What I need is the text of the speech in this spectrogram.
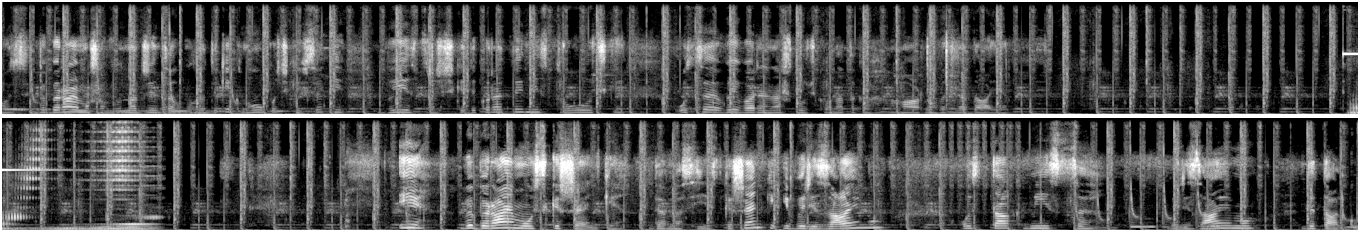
Ось, вибираємо, щоб на джинсах були такі кнопочки, всякі вистрічки, декоративні строчки. Оце виварена штучка, вона така гарно виглядає. І вибираємо ось кишеньки, де в нас є кишеньки, і вирізаємо ось так місце, вирізаємо детальку.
